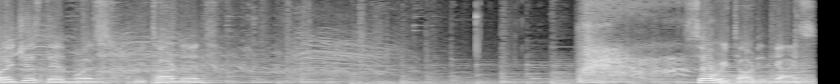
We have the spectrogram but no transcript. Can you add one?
What I just did was retarded. So retarded, guys.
